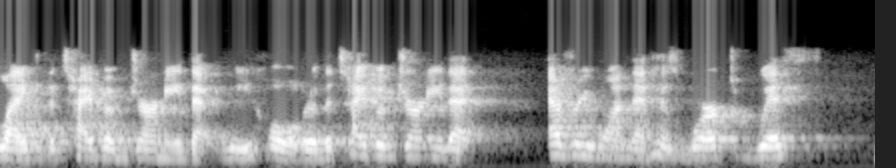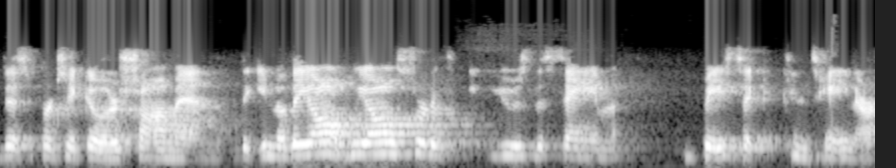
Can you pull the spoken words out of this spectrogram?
like the type of journey that we hold or the type of journey that everyone that has worked with this particular shaman that you know they all we all sort of use the same basic container.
